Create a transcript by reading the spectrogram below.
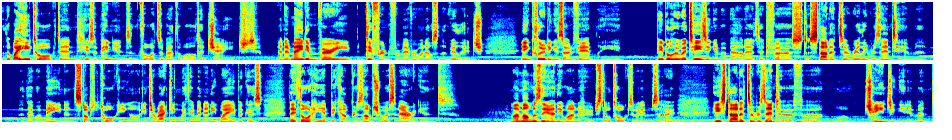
The way he talked and his opinions and thoughts about the world had changed and it made him very different from everyone else in the village, including his own family. People who were teasing him about it at first started to really resent him. They were mean and stopped talking or interacting with him in any way because they thought he had become presumptuous and arrogant. My mum was the only one who still talked to him, so he started to resent her for, well, changing him and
